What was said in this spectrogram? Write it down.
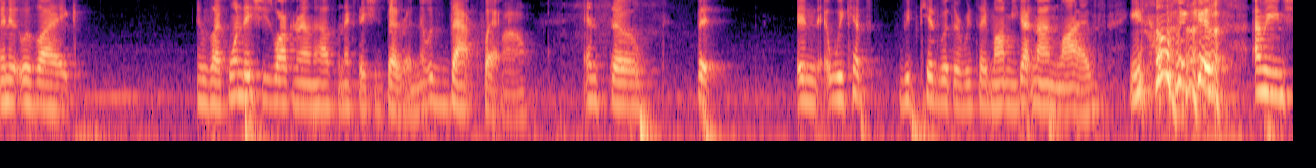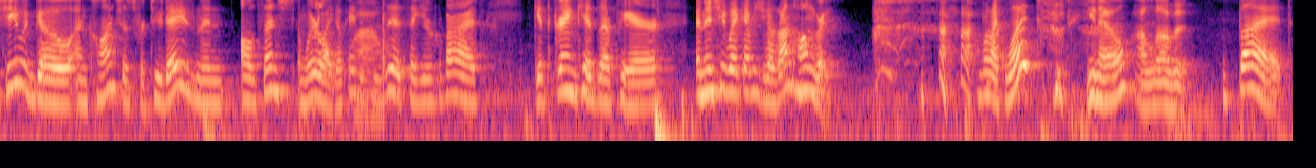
and it was like it was like one day she's walking around the house, the next day she's bedridden. It was that quick. Wow. And so, but, and we kept, we'd kid with her, we'd say, Mom, you got nine lives, you know, because, I mean, she would go unconscious for two days and then all of a sudden, she, and we were like, okay, this is it. Say your goodbyes, get the grandkids up here. And then she'd wake up and she goes, I'm hungry. we're like, what? You know? I love it. But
